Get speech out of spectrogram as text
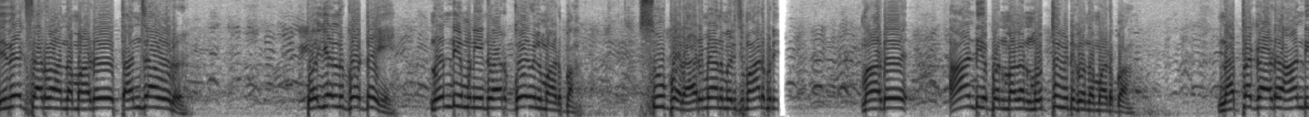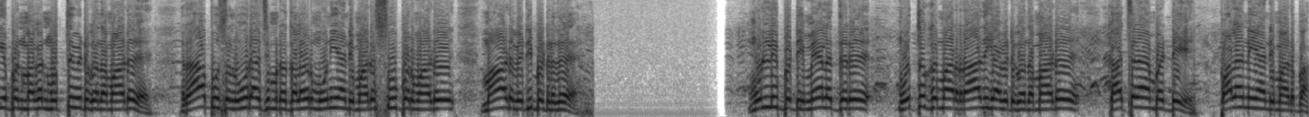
விவேக் சர்வா அந்த மாடு தஞ்சாவூர். பொய்யல் கோட்டை நொண்டி முனிவார் கோவில் மாடுப்பா. சூப்பர் அருமையான முயற்சி. மாடுபடி மாடு ஆண்டியப்பன் மகன் முத்து வீட்டுக்கு வந்த மாடுப்பா. நத்தக்காடு ஆண்டியப்பன் மகன் முத்து வீட்டுக்கு வந்த மாடு. ராபூசல் ஊராட்சி மன்ற தலைவர் முனியாண்டி மாடு சூப்பர் மாடு. மாடு வெற்றி பெற்றது. முள்ளிப்பட்டி மேலத்தெரு முத்துக்குமார் ராதிகா வீட்டுக்கு வந்த மாடு. கச்சராயம்பட்டி பழனியாண்டி மாடுப்பா.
